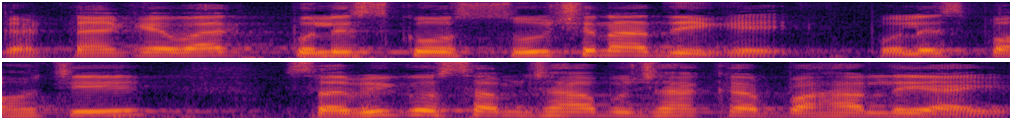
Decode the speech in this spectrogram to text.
घटना के वक्त पुलिस को सूचना दी गई। पुलिस पहुँची, सभी को समझा बुझाकर बाहर ले आई।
